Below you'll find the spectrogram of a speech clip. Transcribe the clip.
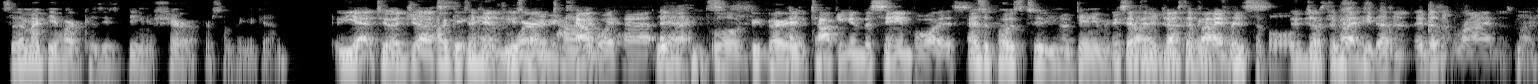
So that might be hard because he's being a sheriff or something again. Yeah. To adjust I'll get to him confused by wearing the a time. cowboy hat, Yeah, and, well, it'd be very and talking in the same voice. as opposed to you know Danny McBride Except in becoming a Justified, his, principal. in Justified, he doesn't. It doesn't rhyme as much.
